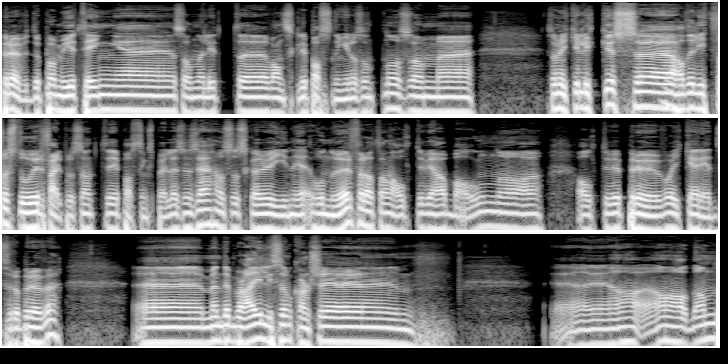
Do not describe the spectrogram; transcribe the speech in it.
Prøvde på mye ting, uh, sånne litt uh, vanskelige pasninger og sånt noe, som, som ikke lykkes. Mm. Hadde litt for stor feilprosent i pasningsspillet, syns jeg. Og så skal du gi en honnør for at han alltid vil ha ballen og alltid vil prøve og ikke er redd for å prøve. Men det blei liksom kanskje Eh, han, han,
